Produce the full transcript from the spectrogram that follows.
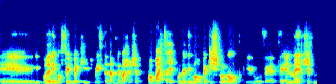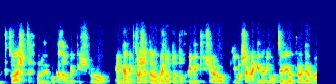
אה, להתמודד עם הפידבקים, שמי סטנדאפ זה משהו שממש צריך להתמודד עם הרבה כישלונות, כאילו, זה, ואין אני חושב מקצוע שצריך להתמודד עם כל כך הרבה כישלונות, אין גם מקצוע שאתה לומד אותו תוך כדי כישלון, אם עכשיו נגיד אני רוצה להיות, לא יודע מה,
